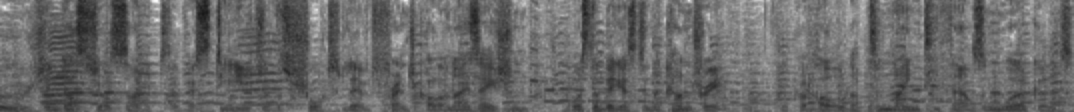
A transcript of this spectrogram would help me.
Rouge industrial site, a vestige of the short-lived French colonization, was the biggest in the country. It could hold up to 90,000 workers.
